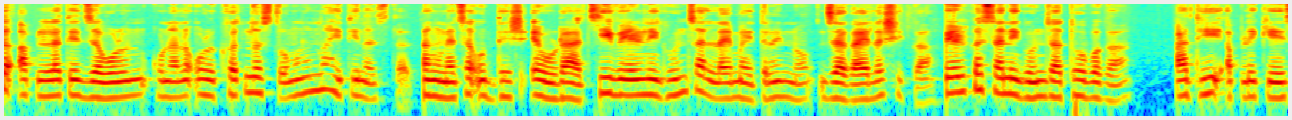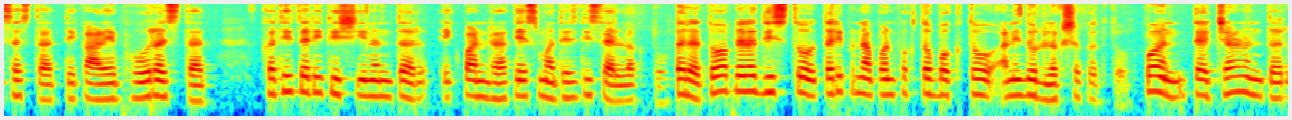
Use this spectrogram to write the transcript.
तर आपल्याला ते जवळून कोणाला ओळखत नसतो म्हणून माहिती नसतात. सांगण्याचा उद्देश एवढाच. की वेळ निघून चाललाय मैत्रिणींनो. जगायला शिका. वेळ कसा निघून जातो बघा. आधी आपले केस असतात ते काळे भोर असतात. कधीतरी तिशी नंतर एक पांढरा केस मध्येच दिसायला लागतो. तर तो आपल्याला दिसतो तरी पण आपण फक्त बघतो आणि दुर्लक्ष करतो. पण त्याच्यानंतर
